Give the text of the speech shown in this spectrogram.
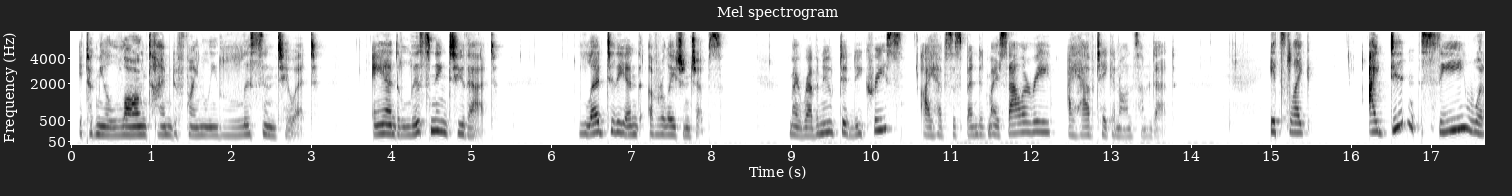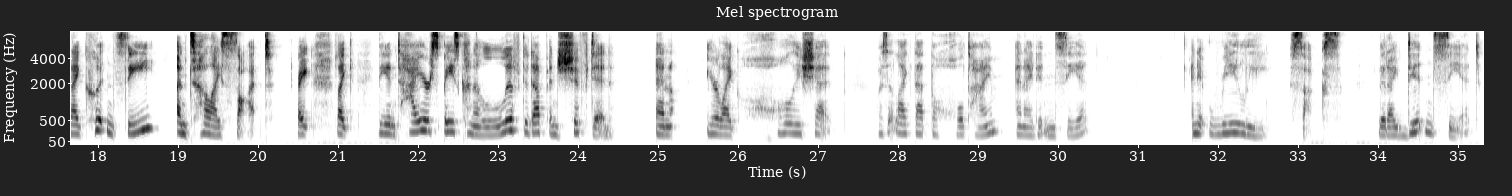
It took me a long time to finally listen to it. And listening to that led to the end of relationships. My revenue did decrease. I have suspended my salary. I have taken on some debt. It's like I didn't see what I couldn't see until I saw it, right? Like the entire space kind of lifted up and shifted. And you're like, holy shit, was it like that the whole time and I didn't see it? And it really sucks that I didn't see it,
